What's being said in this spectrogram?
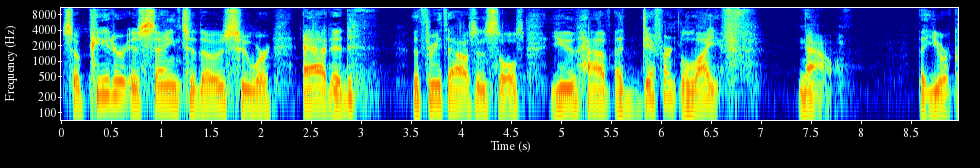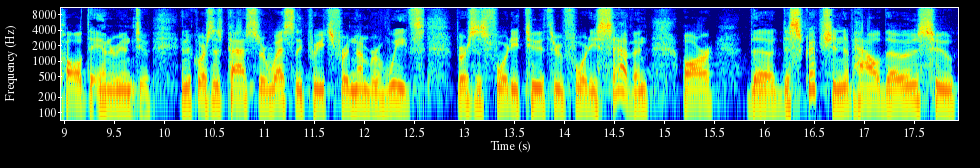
so Peter is saying to those who were added, the 3,000 souls, you have a different life now that you are called to enter into. And of course, as Pastor Wesley preached for a number of weeks, verses 42 through 47 are the description of how those who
